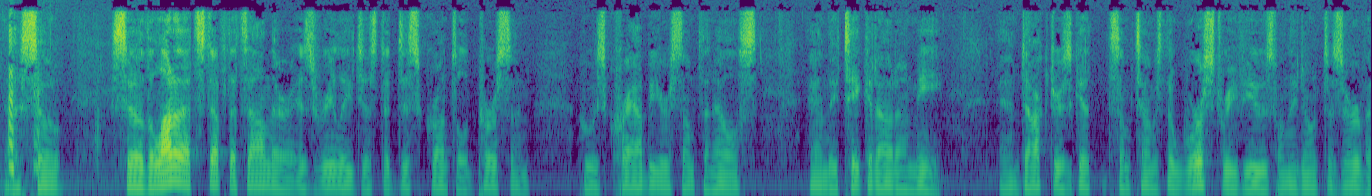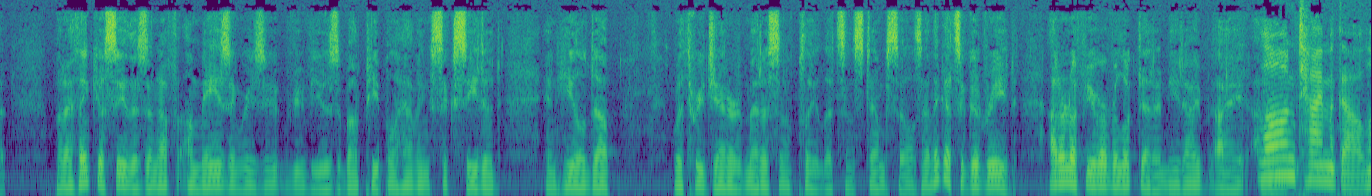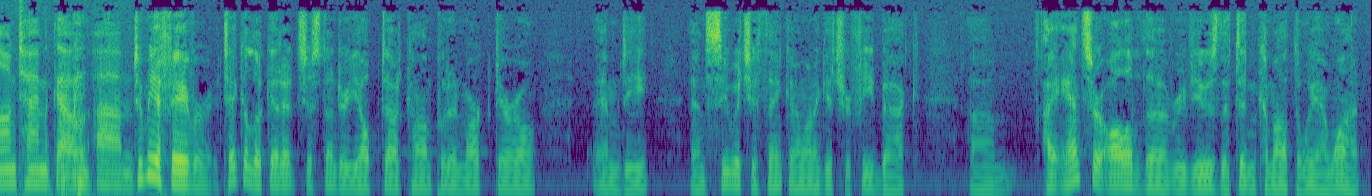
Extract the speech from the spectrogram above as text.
uh, so, so the, a lot of that stuff that's on there is really just a disgruntled person who's crabby or something else, and they take it out on me. And doctors get sometimes the worst reviews when they don't deserve it. But I think you'll see there's enough amazing reviews about people having succeeded and healed up with regenerative medicine of platelets and stem cells. I think that's a good read. I don't know if you've ever looked at it, Nita. I, I um, long time ago. Long time ago. Um, do me a favor. Take a look at it. Just under Yelp.com, put in Marc Darrow, MD, and see what you think. And I want to get your feedback. Um, I answer all of the reviews that didn't come out the way I want,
